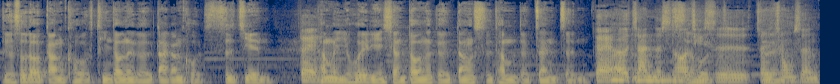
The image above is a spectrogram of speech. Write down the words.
比如说到港口，听到那个大港口事件，对，他们也会联想到那个当时他们的战争。对，二战的时候，其实在冲绳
